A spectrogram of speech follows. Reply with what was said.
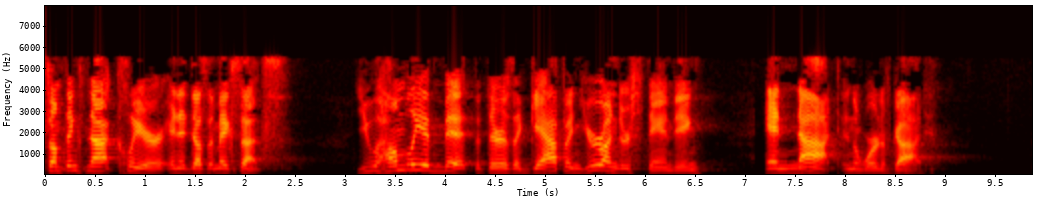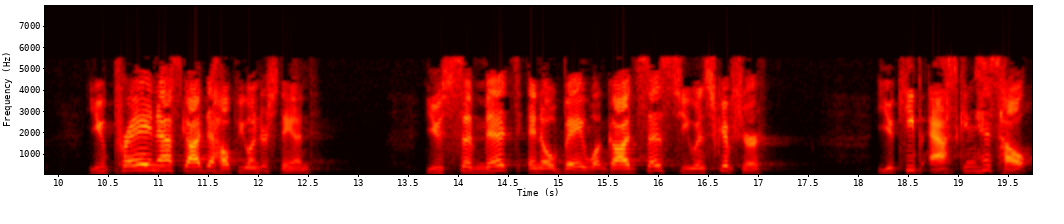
Something's not clear and it doesn't make sense. You humbly admit that there is a gap in your understanding and not in the Word of God. You pray and ask God to help you understand. You submit and obey what God says to you in Scripture. You keep asking His help.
